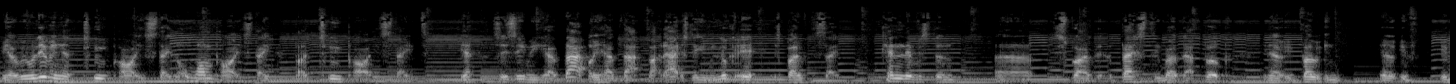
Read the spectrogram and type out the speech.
you know, we were living in a two-party state, not a one-party state, but a two-party state. Yeah. So you see, we have that or you have that, but actually, when you look at it, it's both the same. Ken Livingstone uh, described it the best. He wrote that book. You know, if voting, you know, if, if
